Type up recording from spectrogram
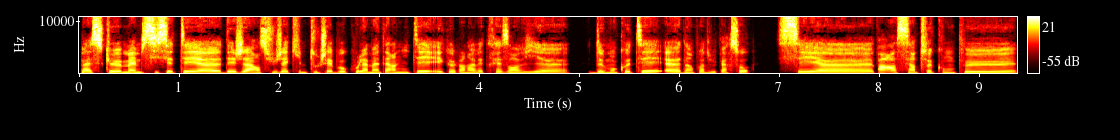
Parce que même si c'était euh, déjà un sujet qui me touchait beaucoup la maternité et que j'en avais très envie euh, de mon côté, d'un point de vue perso, C'est, enfin, c'est un truc qu'on peut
